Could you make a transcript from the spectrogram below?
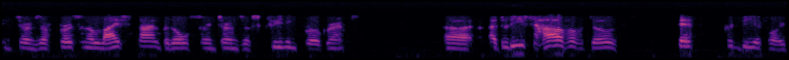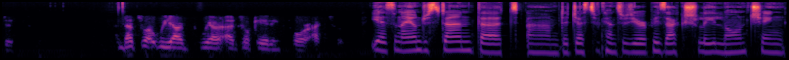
in terms of personal lifestyle, but also in terms of screening programs, uh, at least half of those deaths could be avoided. And that's what we are we are advocating for, actually. Yes, and I understand that um, Digestive Cancers Europe is actually launching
